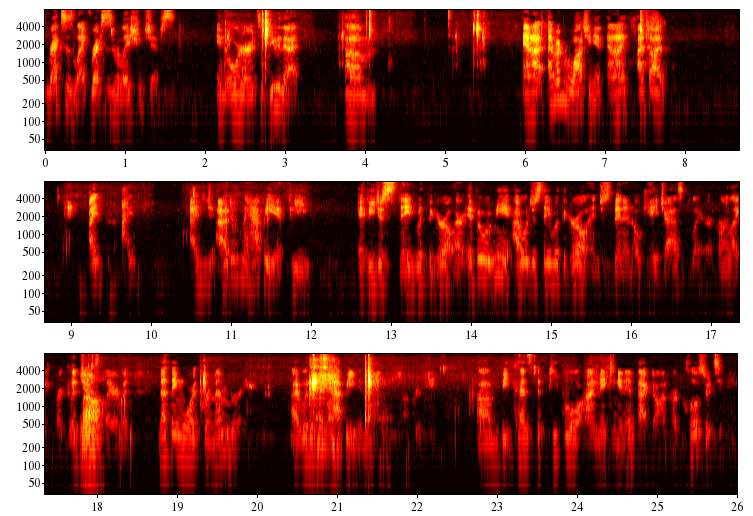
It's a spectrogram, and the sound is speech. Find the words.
wrecks his life, wrecks his relationships in order to do that. Um, and I, I remember watching it, and I, I thought, I, I, I, I would have been happy if he, if he just stayed with the girl, or if it were me, I would just stay with the girl and just been an okay jazz player, or like or a good jazz Yeah. player, but nothing worth remembering. I would have been happy in that mediocrity, um, because the people I'm making an impact on are closer to me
